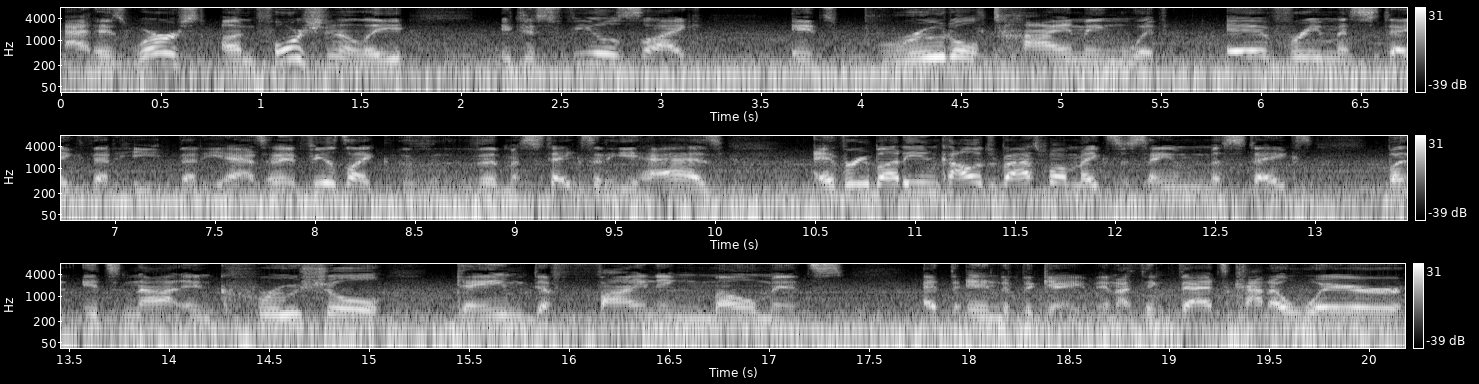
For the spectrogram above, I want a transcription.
At his worst, unfortunately, it just feels like it's brutal timing with every mistake that he that he has, and it feels like the mistakes that he has. Everybody in college basketball makes the same mistakes, but it's not in crucial game defining moments at the end of the game, and I think that's kind of where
